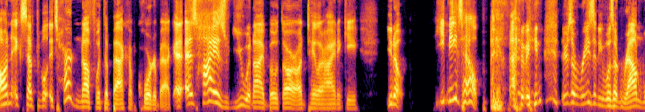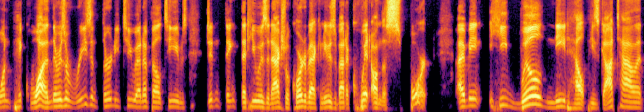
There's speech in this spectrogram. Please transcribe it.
unacceptable. It's hard enough with the backup quarterback. As high as you and I both are on Taylor Heinicke, you know, he needs help. I mean, there's a reason he wasn't round one, pick one. There was a reason 32 NFL teams didn't think that he was an actual quarterback and he was about to quit on the sport. I mean, he will need help. He's got talent,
